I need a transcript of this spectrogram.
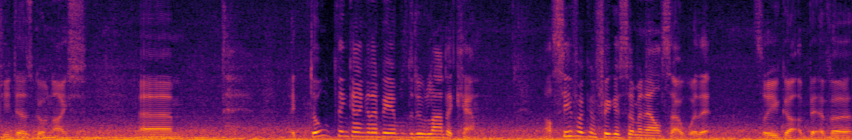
She does go nice. Um, I don't think I'm going to be able to do ladder cam. I'll see if I can figure something else out with it. So you've got a bit of a,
